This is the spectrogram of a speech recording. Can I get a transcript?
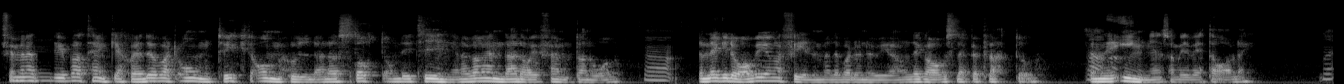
För jag menar, det är ju bara att tänka själv. Det har varit omtyckt, omhuldad, har stått om det i tidningarna varenda dag i 15 år. Ja. Sen lägger du av och gör en film eller vad du nu gör. Lägger av och släpper plattor. Sen är det ingen som vill veta av dig. Nej.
